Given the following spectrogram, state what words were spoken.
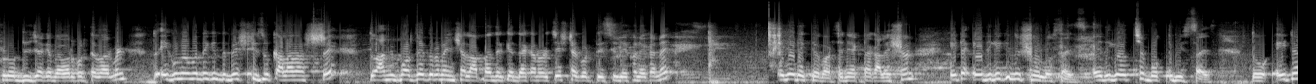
ফ্লোর দুই জায়গায় ব্যবহার করতে পারবেন। তো এগুলোর মধ্যে কিন্তু বেশ কিছু কালার আসছে। তো আমি পর্যায়ক্রমে ইনশাল্লাহ আপনাদেরকে দেখানোর চেষ্টা করতেছি। দেখুন এখানে এই যে দেখতে পাচ্ছেন একটা কালেকশন এটা এদিকে কিন্তু ষোলো সাইজ এদিকে হচ্ছে বত্রিশ সাইজ তো এটা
